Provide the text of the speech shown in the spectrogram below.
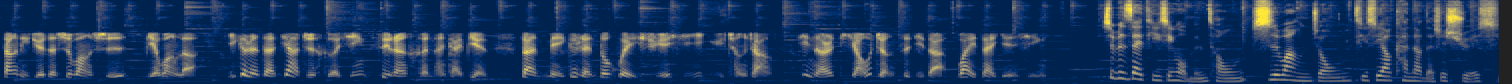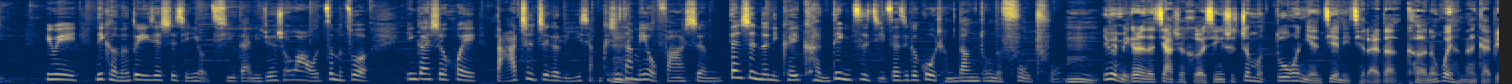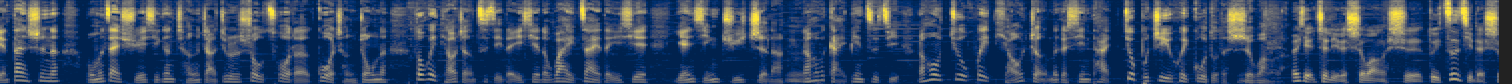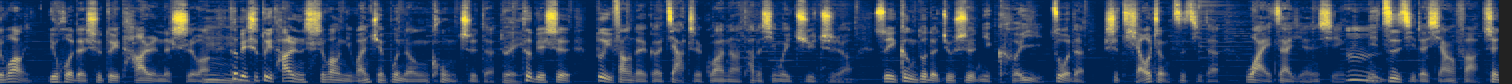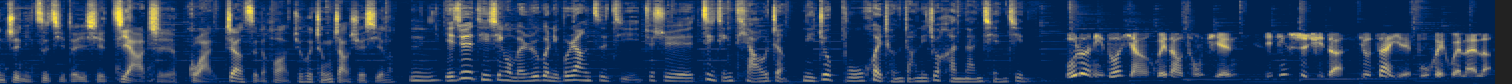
当你觉得失望时，别忘了。一个人的价值核心虽然很难改变，但每个人都会学习与成长，进而调整自己的外在言行。是不是在提醒我们，从失望中其实要看到的是学习？因为你可能对一些事情有期待，你觉得说哇，我这么做应该是会达至这个理想，可是它没有发生。但是呢，你可以肯定自己在这个过程当中的付出。嗯，因为每个人的价值核心是这么多年建立起来的，可能会很难改变。但是呢，我们在学习跟成长，就是受挫的过程中呢，都会调整自己的一些的外在的一些言行举止了，然后会改变自己，然后就会调整那个心态，就不至于会过度的失望了。而且这里的失望是对自己的失望。又或者是对他人的失望，特别是对他人的失望，你完全不能控制的。对，特别是对方的一个价值观啊，他的行为举止啊，所以更多的就是你可以做的是调整自己的外在言行，嗯，你自己的想法，甚至你自己的一些价值观，这样子的话就会成长学习了。嗯，也就是提醒我们，如果你不让自己就是进行调整，你就不会成长，你就很难前进。无论你多想回到从前，已经逝去的就再也不会回来了。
